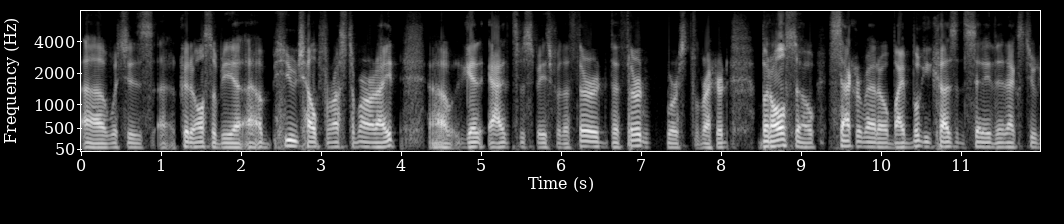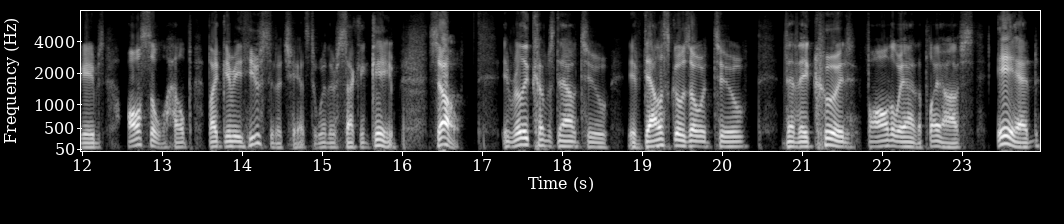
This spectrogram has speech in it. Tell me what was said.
uh, which is uh, could also be a, a huge help for us tomorrow night. Uh, get added some space for the third the third worst record, but also Sacramento by Boogie Cousins sitting the next two games also will help by giving Houston a chance to win their second game. So it really comes down to if Dallas goes 0 2, then they could fall all the way out of the playoffs. And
